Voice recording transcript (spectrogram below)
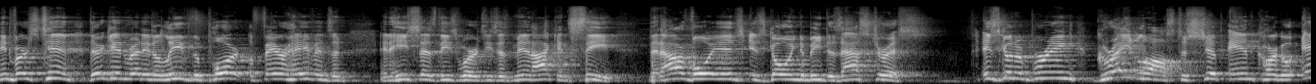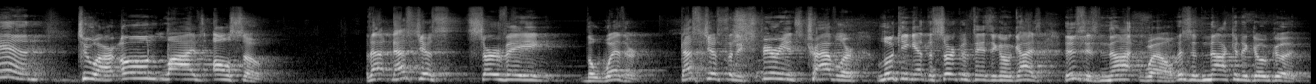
in verse 10, they're getting ready to leave the port of Fair Havens, and, and he says these words He says, Men, I can see that our voyage is going to be disastrous. It's going to bring great loss to ship and cargo and to our own lives also. That, that's just surveying the weather. That's just an experienced traveler looking at the circumstance and going, guys, this is not well. This is not going to go good.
